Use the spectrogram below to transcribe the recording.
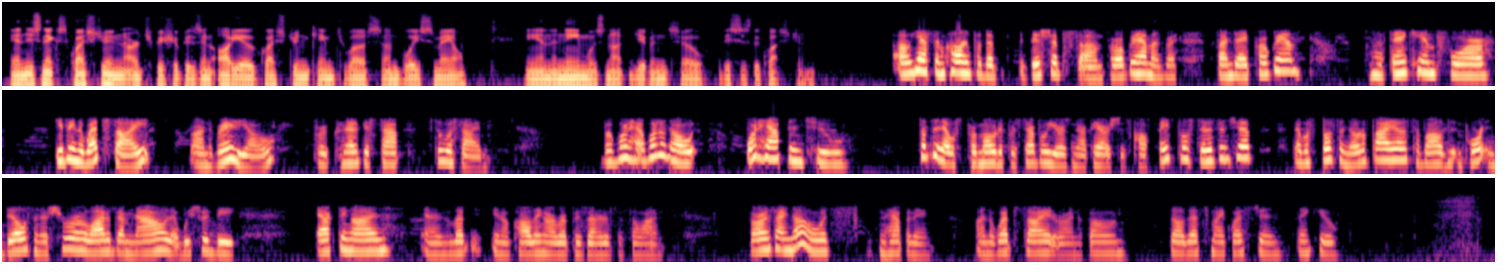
And this next question, Archbishop, is an audio question, came to us on voicemail, and the name was not given, so this is the question. Oh, yes, I'm calling for the, the bishop's um, program and the Sunday program. I thank him for giving the website on the radio for Connecticut Stop Suicide. But what I want to know what happened to something that was promoted for several years in our parish is called Faithful Citizenship that was supposed to notify us about important bills and assure a lot of them now that we should be acting on and let you know calling our representatives and so on. As far as I know, it's, it's happening on the website or on the phone. So that's my question. Thank you.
